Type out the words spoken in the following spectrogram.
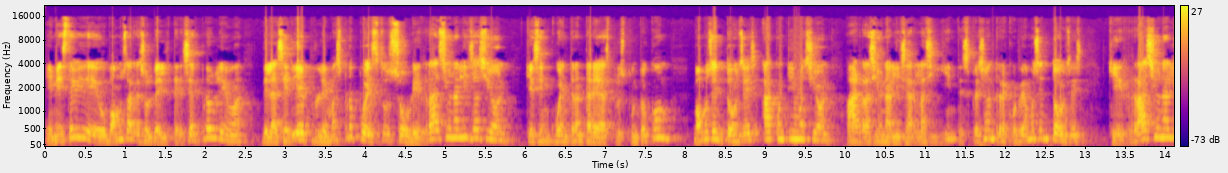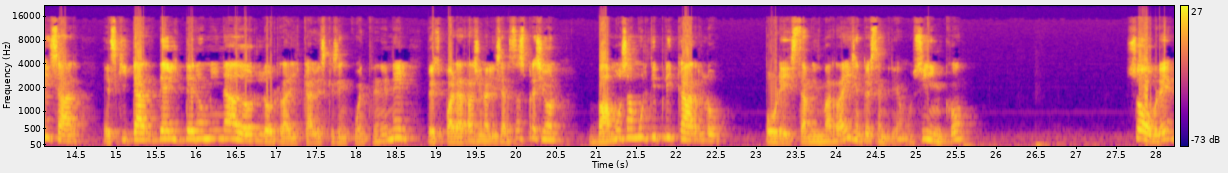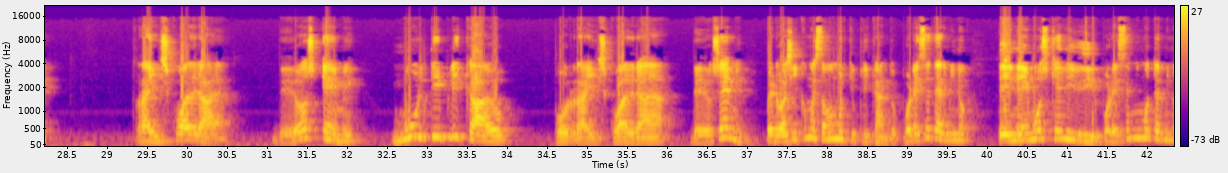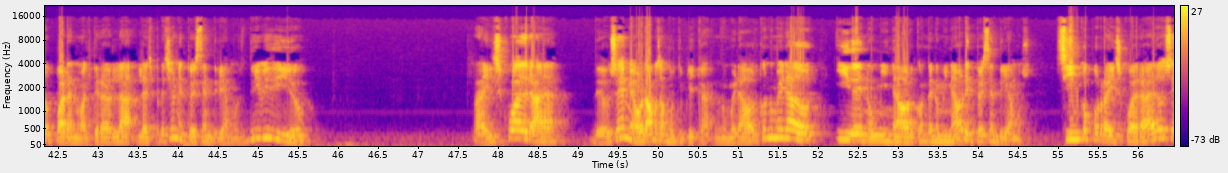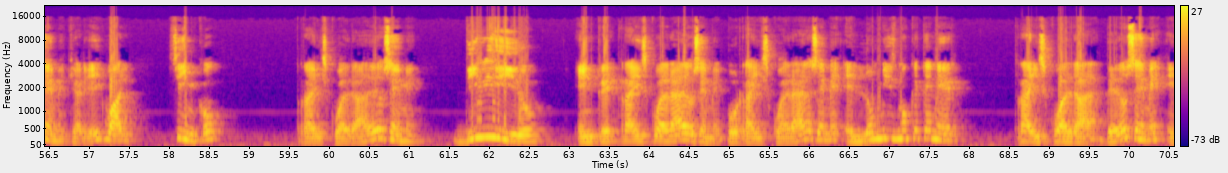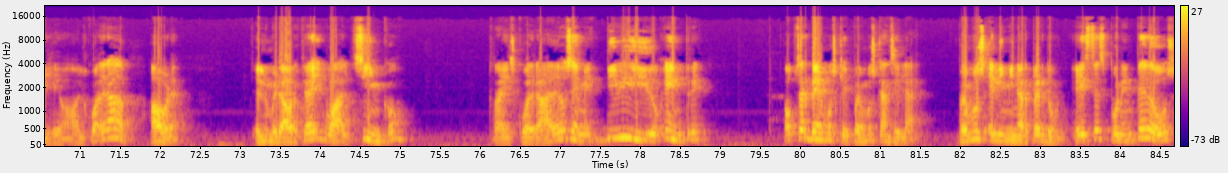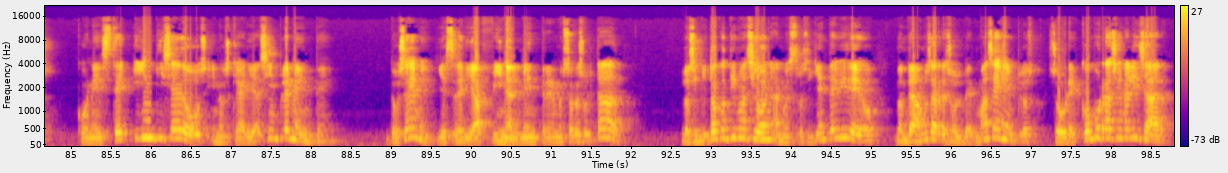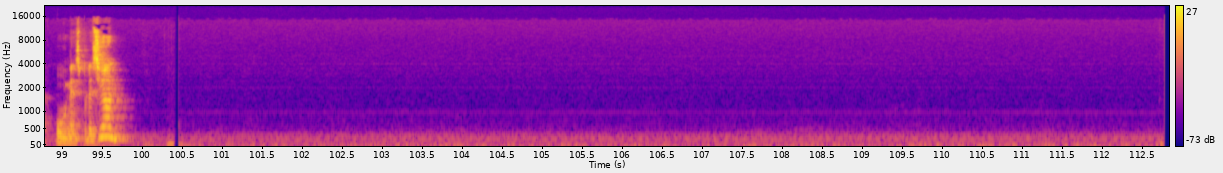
En este video vamos a resolver el tercer problema de la serie de problemas propuestos sobre racionalización que se encuentra en tareasplus.com. Vamos entonces a continuación a racionalizar la siguiente expresión. Recordemos entonces que racionalizar es quitar del denominador los radicales que se encuentren en él. Entonces para racionalizar esta expresión vamos a multiplicarlo por esta misma raíz. Entonces tendríamos 5 sobre raíz cuadrada de 2m multiplicado por raíz cuadrada de 2m. Pero así como estamos multiplicando por este término, tenemos que dividir por este mismo término para no alterar la, expresión. Entonces tendríamos dividido raíz cuadrada de 2m. Ahora vamos a multiplicar numerador con numerador y denominador con denominador. Entonces tendríamos 5 por raíz cuadrada de 2m, quedaría igual 5 raíz cuadrada de 2m dividido entre raíz cuadrada de 2m por raíz cuadrada de 2m es lo mismo que tener raíz cuadrada de 2m elevado al cuadrado. Ahora, el numerador queda igual 5 raíz cuadrada de 2m dividido entre, observemos que podemos cancelar, podemos eliminar, perdón, este exponente 2 con este índice 2 y nos quedaría simplemente 2m y este sería finalmente nuestro resultado. Los invito a continuación a nuestro siguiente video donde vamos a resolver más ejemplos sobre cómo racionalizar una expresión.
